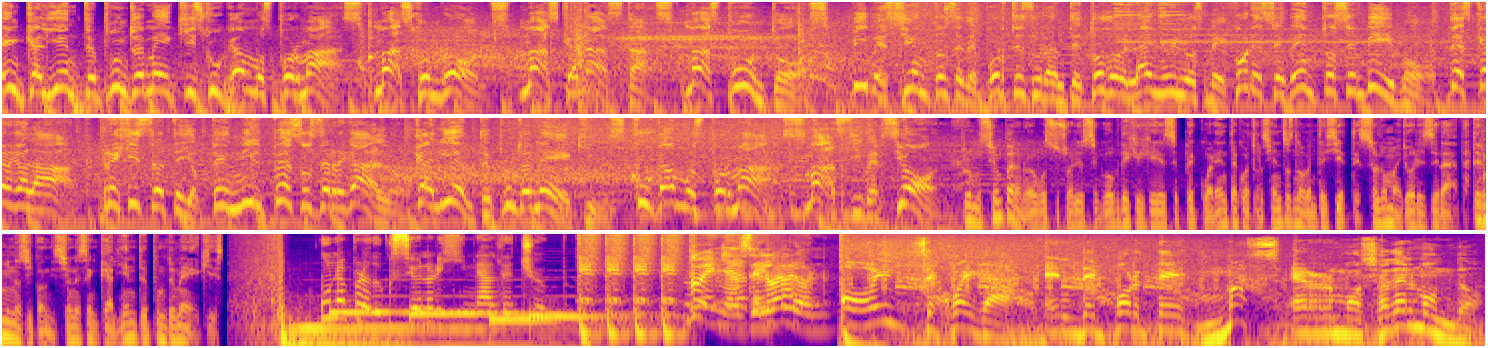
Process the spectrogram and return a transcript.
En caliente.mx jugamos por más. Más home runs, más canastas, más puntos. Vive cientos de deportes durante todo el año y los mejores eventos en vivo. Descarga la app, regístrate y obtén mil pesos de regalo. Caliente.mx, jugamos por más. Más diversión. Promoción para nuevos usuarios de GOV de GGSP 40497, solo mayores de edad. Términos y condiciones en caliente.mx. Una producción original de Troop. Dueñas del balón. Hoy se juega el deporte más hermoso del mundo.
